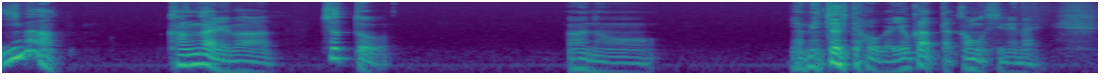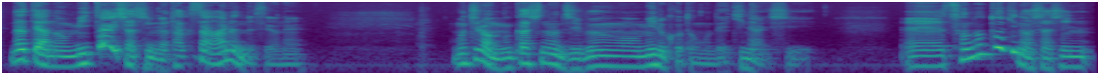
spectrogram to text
今考えればちょっとあのやめといた方が良かったかもしれない。だってあの見たい写真がたくさんあるんですよね。もちろん昔の自分を見ることもできないし、えー、その時の写真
